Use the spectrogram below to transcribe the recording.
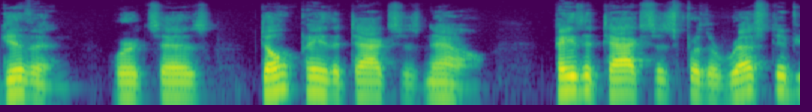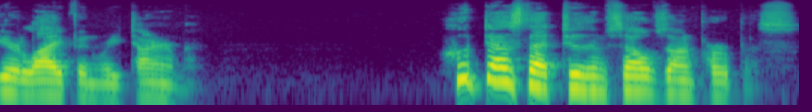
given where it says, don't pay the taxes now. Pay the taxes for the rest of your life in retirement. Who does that to themselves on purpose?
